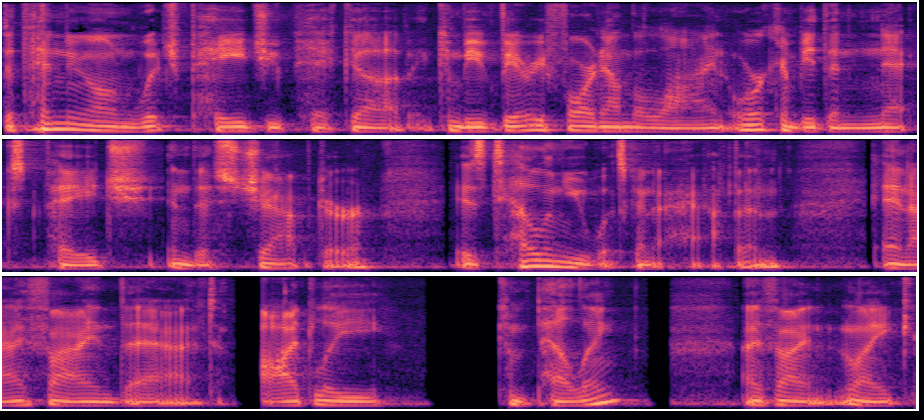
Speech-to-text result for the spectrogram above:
depending on which page you pick up, it can be very far down the line, or it can be the next page in this chapter is telling you what's going to happen. And I find that oddly compelling. I find like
